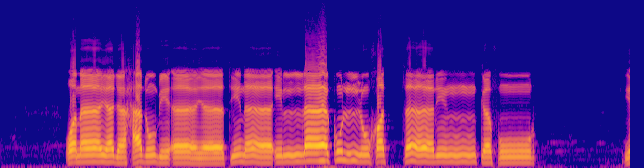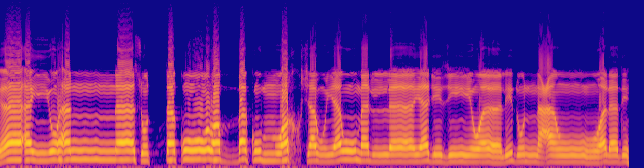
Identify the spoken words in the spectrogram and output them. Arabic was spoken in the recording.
وَمَا يَجْحَدُ بِآيَاتِنَا إِلَّا كُلُّ خَتَّارٍ كَفُورٍ يَا أَيُّهَا النَّاسُ اتَّقُوا رَبَّكُمْ وَاخْشَوْا يَوْمًا لَّا يَجْزِي وَالِدٌ عَن وَلَدِهِ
